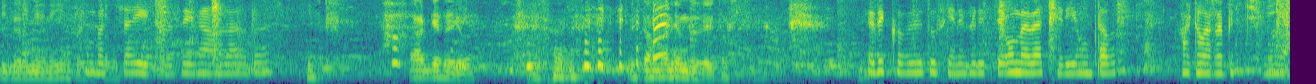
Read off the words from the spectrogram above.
ਸੀ दी गर्मी नहीं है भाई ਬੱਚਾ ਹੀਟਰ ਸੇ ਖਾਣ ਲੱਗਦਾ ਹੈ। आगे से एकदम इस टाइम नहीं होंगे देख ਇਹ ਦੇਖੋ ਵੀ ਤੁਸੀਂ ਨੇ ਖੜੀ ਤੇ ਉਹ ਮੈਂ ਬੈਠੀ ਰਹੀ ਹੁਣ ਤਾਂ ਹਟੋ ਹਟ ਪਿੱਛੇ ਨਹੀਂ ਆ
